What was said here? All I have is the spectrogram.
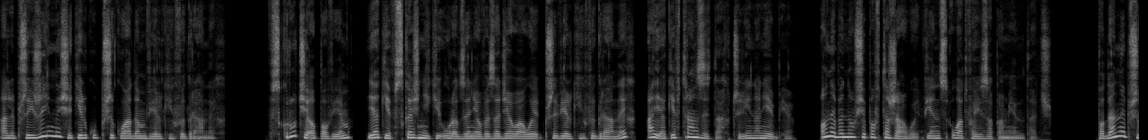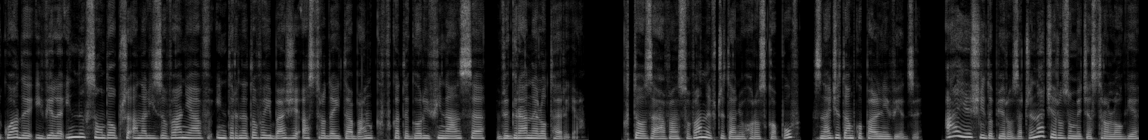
ale przyjrzyjmy się kilku przykładom wielkich wygranych. W skrócie opowiem, jakie wskaźniki urodzeniowe zadziałały przy wielkich wygranych, a jakie w tranzytach, czyli na niebie. One będą się powtarzały, więc łatwo je zapamiętać. Podane przykłady i wiele innych są do przeanalizowania w internetowej bazie Astrodata Bank w kategorii Finanse Wygrane Loteria. Kto zaawansowany w czytaniu horoskopów, znajdzie tam kopalnię wiedzy. A jeśli dopiero zaczynacie rozumieć astrologię,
